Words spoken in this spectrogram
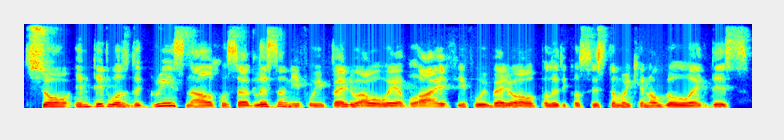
So indeed was the Greens now who said, listen, if we value our way of life, if we value our political system, we cannot go like this.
